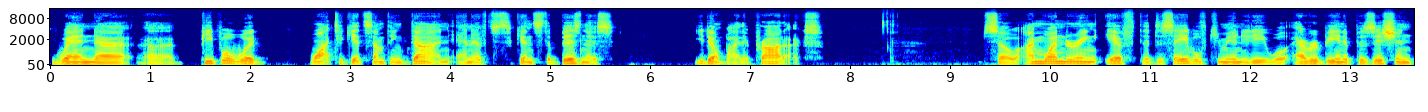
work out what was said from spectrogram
when uh, uh, people would want to get something done and if it's against the business you don't buy their products so I'm wondering if the disabled community will ever be in a position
